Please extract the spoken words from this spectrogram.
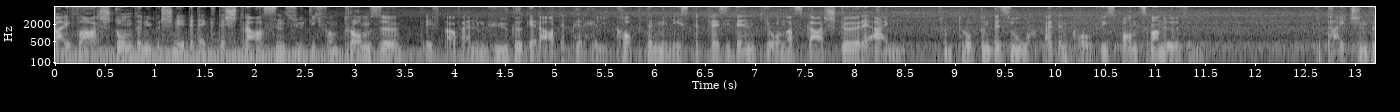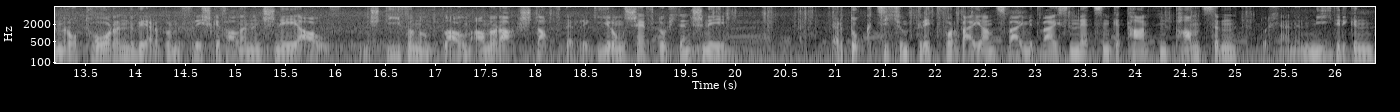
Zwei Fahrstunden über schneebedeckte Straßen südlich von Tromsø trifft auf einem Hügel gerade per Helikopter Ministerpräsident Jonas Gahr Störe ein, zum Truppenbesuch bei den Cold Response Manövern. Die peitschenden Rotoren wirbeln frisch gefallenen Schnee auf. In Stiefeln und blauem Anorak stapft der Regierungschef durch den Schnee. Er duckt sich und tritt vorbei an zwei mit weißen Netzen getarnten Panzern durch einen niedrigen,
